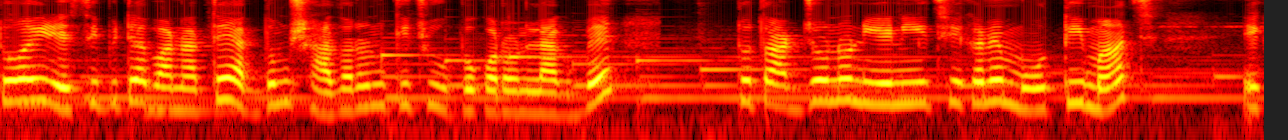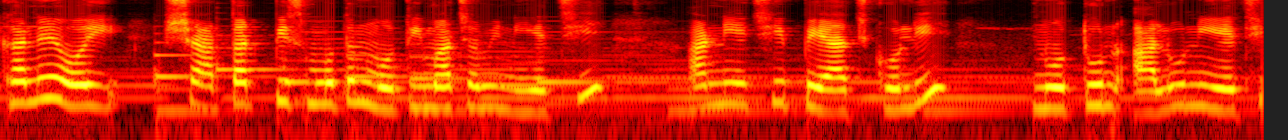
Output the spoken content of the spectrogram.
তো এই রেসিপিটা বানাতে একদম সাধারণ কিছু উপকরণ লাগবে। তো তার জন্য নিয়ে নিয়েছি এখানে মতি মাছ। এখানে ওই সাত আট পিস মতন মতি মাছ আমি নিয়েছি। আর নিয়েছি পেঁয়াজ কলি, নতুন আলু নিয়েছি,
